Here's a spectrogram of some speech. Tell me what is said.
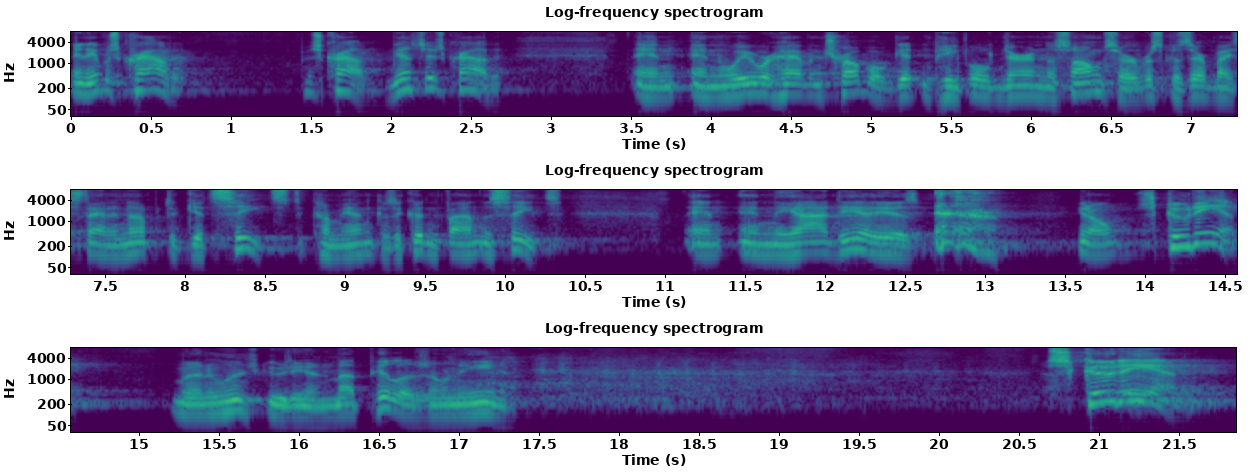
And it was crowded. It was crowded. Yes, it was crowded. And, and we were having trouble getting people during the song service because everybody's standing up to get seats to come in because they couldn't find the seats. And, and the idea is, you know, scoot in. Well, I don't scoot in. My pillow's on the end. scoot in.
